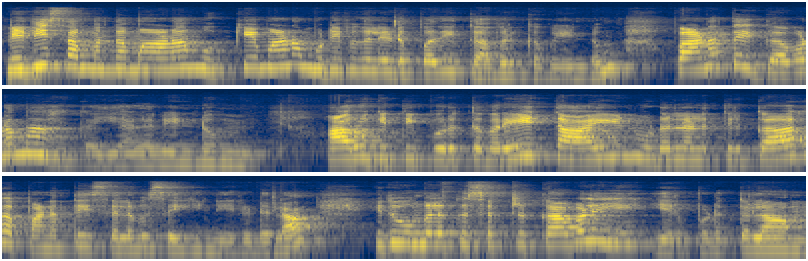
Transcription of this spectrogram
நிதி சம்பந்தமான முக்கியமான முடிவுகள் எடுப்பதை தவிர்க்க வேண்டும். பணத்தை கவனமாக கையாள வேண்டும். ஆரோக்கியத்தை பொறுத்தவரை தாயின் உடல்நலத்திற்காக பணத்தை செலவு செய்ய நேரிடலாம். இது உங்களுக்கு சற்று கவலையை ஏற்படுத்தலாம்.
